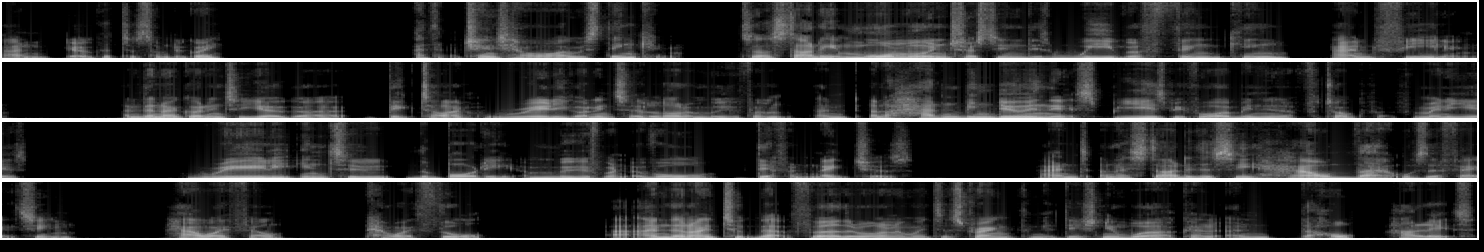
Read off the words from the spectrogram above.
and yoga to some degree. And that changed how I was thinking. So I started getting more and more interested in this weave of thinking and feeling. And then I got into yoga big time, really got into a lot of movement. And, and I hadn't been doing this years before. I've been a photographer for many years, really into the body and movement of all different natures. And, and I started to see how that was affecting how I felt, how I thought. And then I took that further on and went to strength and conditioning work and, and the whole palette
